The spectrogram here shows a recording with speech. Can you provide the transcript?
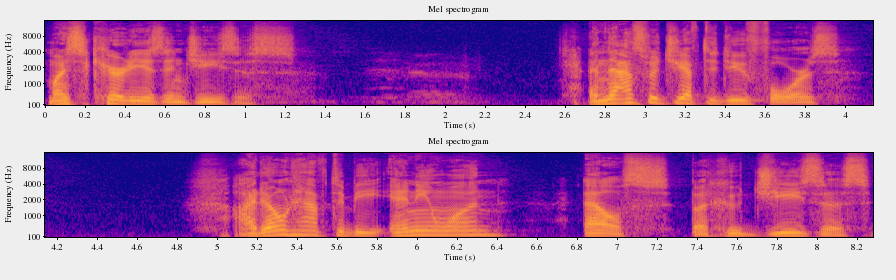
My security is in Jesus. And that's what you have to do for us. I don't have to be anyone else but who Jesus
